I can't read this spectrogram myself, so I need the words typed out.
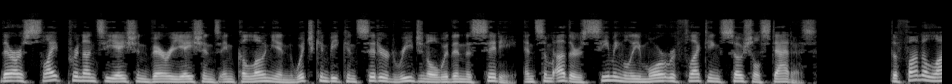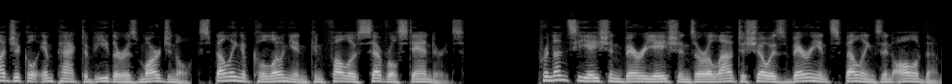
There are slight pronunciation variations in Colognian which can be considered regional within the city, and some others seemingly more reflecting social status. The phonological impact of either is marginal, spelling of Colognian can follow several standards. Pronunciation variations are allowed to show as variant spellings in all of them.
